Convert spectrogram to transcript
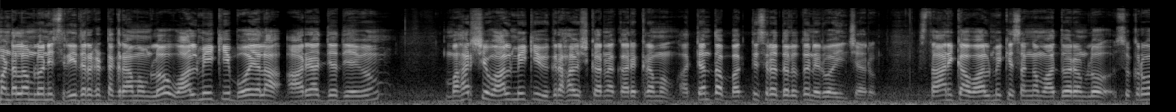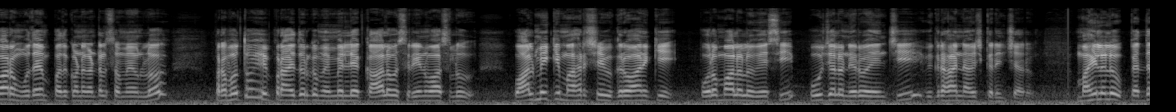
మండలంలోని శ్రీధరఘట్ట గ్రామంలో వాల్మీకి బోయల ఆరాధ్య దైవం మహర్షి వాల్మీకి విగ్రహావిష్కరణ కార్యక్రమం అత్యంత భక్తి శ్రద్ధలతో నిర్వహించారు. స్థానిక వాల్మీకి సంఘం ఆధ్వర్యంలో శుక్రవారం ఉదయం పదకొండు గంటల సమయంలో ప్రభుత్వ ప్రాయదుర్గం ఎమ్మెల్యే కాలువ శ్రీనివాసులు వాల్మీకి మహర్షి విగ్రహానికి పూలమాలలు వేసి పూజలు నిర్వహించి విగ్రహాన్ని ఆవిష్కరించారు. మహిళలు పెద్ద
